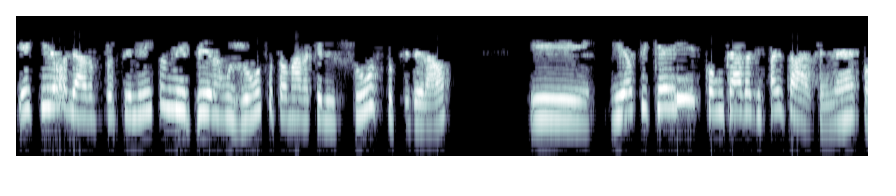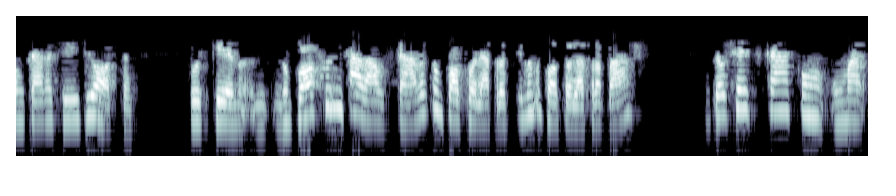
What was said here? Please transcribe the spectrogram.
e que olharam para o cilindro, me viram junto, tomaram aquele susto federal e, e eu fiquei com cara de paisagem, né? Com cara de idiota. Porque não posso encarar os caras, não posso olhar para cima, não posso olhar para baixo. Então eu tinha que ficar com uma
